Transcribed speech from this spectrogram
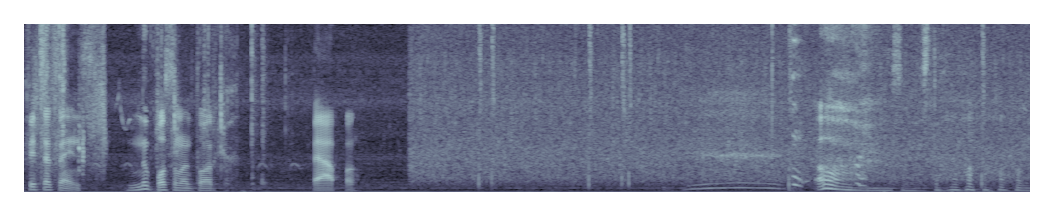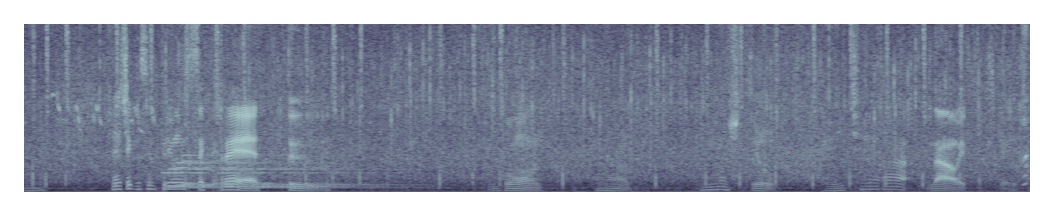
Fiți atenți. Nu pot să mă întorc pe apă. Oh, mulțumesc, Ceea ce găsim primul secret. Bun. Nu știu. Aici era... Da, uitați că aici.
